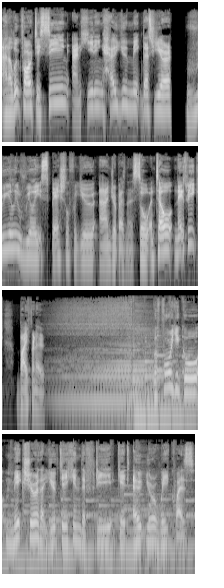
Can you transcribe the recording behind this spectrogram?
and I look forward to seeing and hearing how you make this year really, really special for you and your business. So until next week, bye for now. Before you go, make sure that you've taken the free Get Out Your Way quiz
